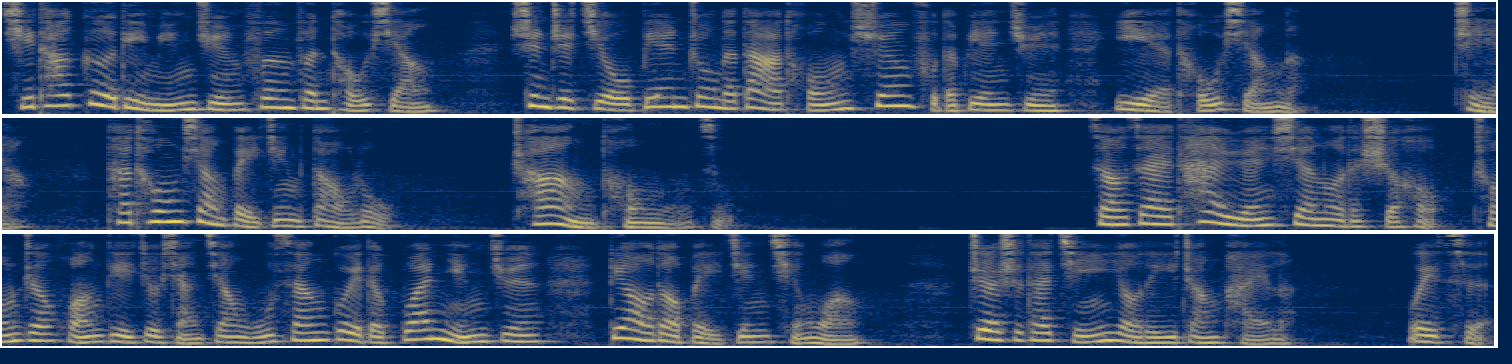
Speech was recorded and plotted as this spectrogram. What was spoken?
其他各地明军纷纷投降，甚至九边中的大同、宣府的边军也投降了。这样，他通向北京的道路畅通无阻。早在太原陷落的时候，崇祯皇帝就想将吴三桂的关宁军调到北京勤王。这是他仅有的一张牌了。为此，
